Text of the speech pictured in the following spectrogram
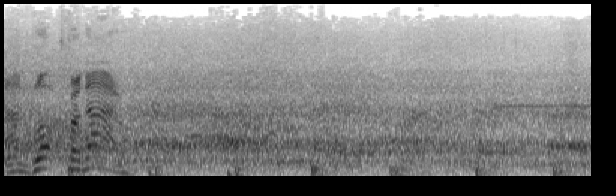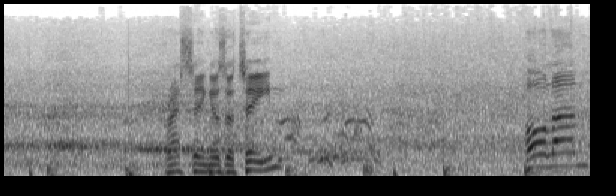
And blocked for now. Pressing as a team. Haaland.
